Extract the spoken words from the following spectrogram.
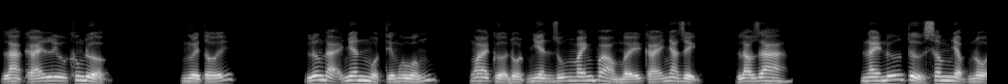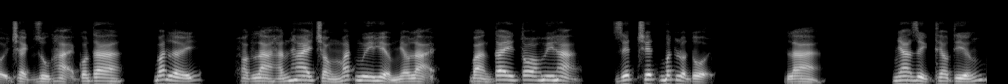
là cái lưu không được. Người tới, lương đại nhân một tiếng uống, ngoài cửa đột nhiên dũng mãnh vào mấy cái nha dịch, lao ra. Này nữ tử xâm nhập nội trạch dục hại con ta, bắt lấy, hoặc là hắn hai tròng mắt nguy hiểm nheo lại, bàn tay to huy hạ, giết chết bất luận tội. Là, nha dịch theo tiếng,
